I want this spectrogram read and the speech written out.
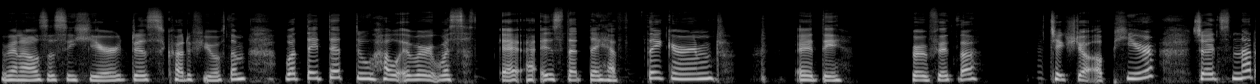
You can also see here, there's quite a few of them. What they did do, however, was uh, is that they have thickened uh, the feather texture up here. So it's not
